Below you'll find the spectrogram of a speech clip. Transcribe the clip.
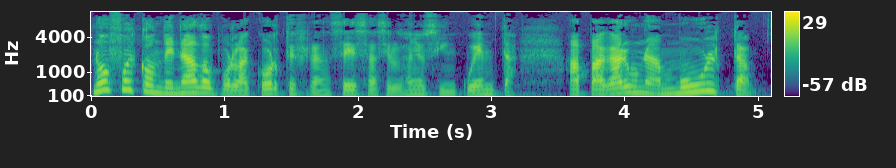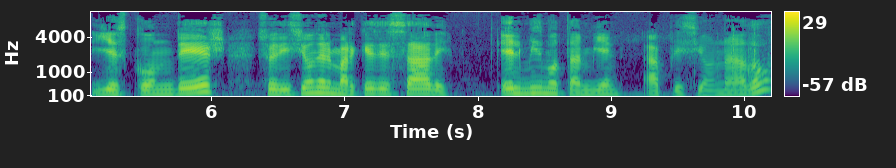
No fue condenado por la corte francesa hacia los años 50 a pagar una multa y esconder su edición del Marqués de Sade, él mismo también aprisionado.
